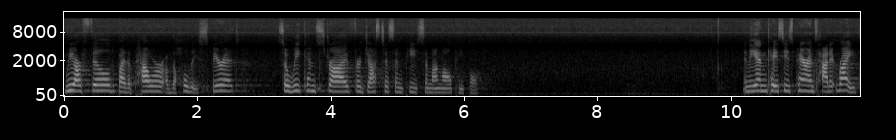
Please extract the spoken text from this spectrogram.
We are filled by the power of the Holy Spirit, so we can strive for justice and peace among all people. In the end, Casey's parents had it right.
